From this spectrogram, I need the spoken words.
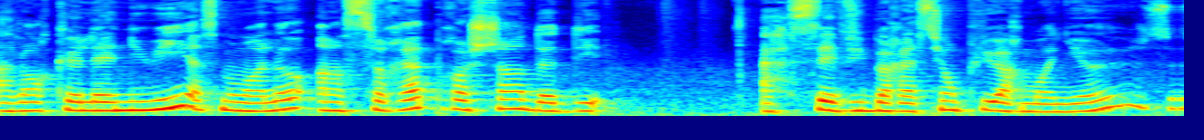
Alors que la nuit, à ce moment-là, en se rapprochant de des, à ces vibrations plus harmonieuses,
